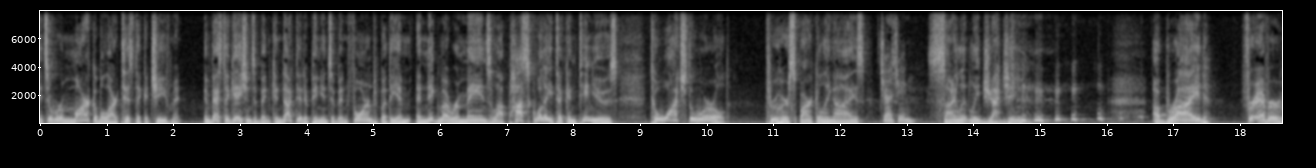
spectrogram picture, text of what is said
it's a remarkable artistic achievement. Investigations have been conducted, opinions have been formed, but the enigma remains. La Pascualita continues to watch the world through her sparkling eyes, Judging. silently judging. a bride forever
